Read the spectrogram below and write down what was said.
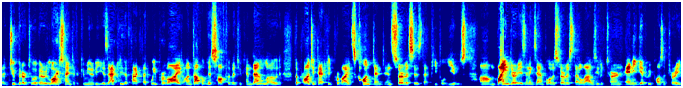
uh, Jupyter to a very large scientific community is actually the fact that we provide, on top of this software that you can download, the project actually provides content and services that people use. Um, Binder is an example of a service that allows you to turn any Git repository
